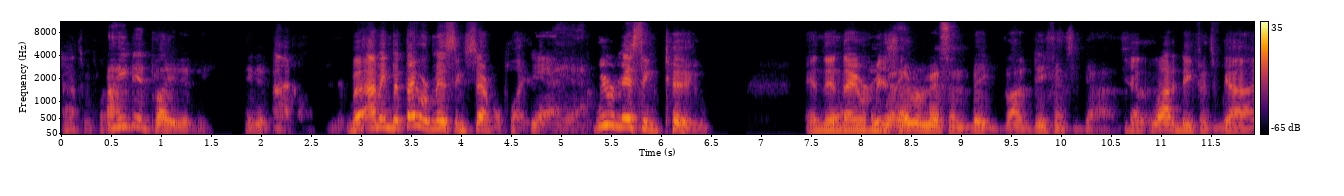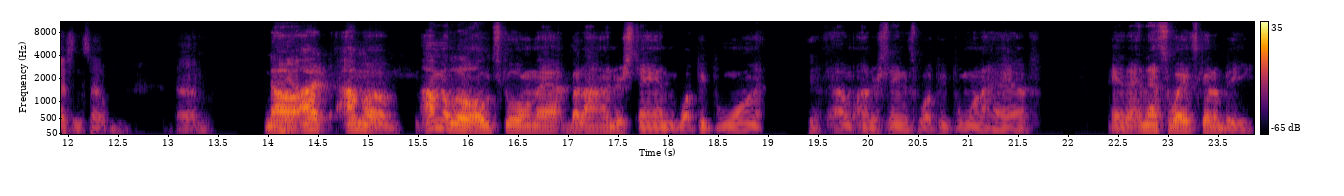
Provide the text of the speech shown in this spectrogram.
that's some play. No, he did play, didn't he? He did. I don't. But I mean, but they were missing several players. Yeah, yeah. We were missing two, and then Yeah, they were missing. They were missing big a lot of defensive guys. yeah, a lot of defensive guys, and so um, No, Yeah. I I'm a I'm a little old school on that, but I understand what people want. Yeah. I understand it's what people want to have, and and that's the way it's going to be.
